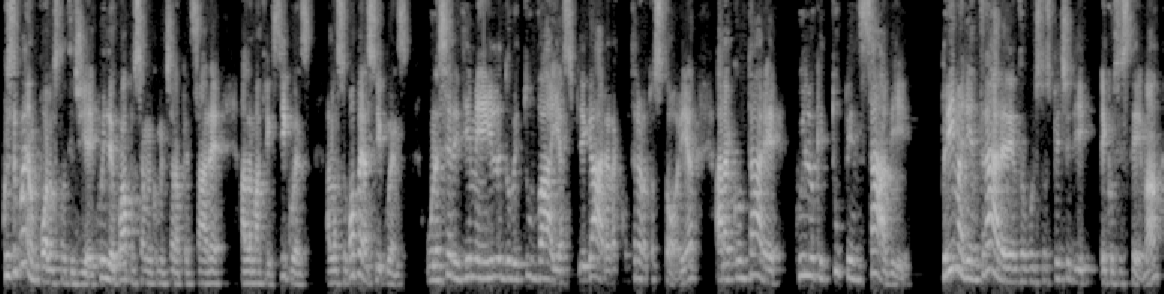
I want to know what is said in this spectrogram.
Questa qua è un po' la strategia e quindi da qua possiamo cominciare a pensare alla matrix sequence, alla soap opera sequence, una serie di email dove tu vai a spiegare, a raccontare la tua storia, a raccontare quello che tu pensavi prima di entrare dentro questo specie di ecosistema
